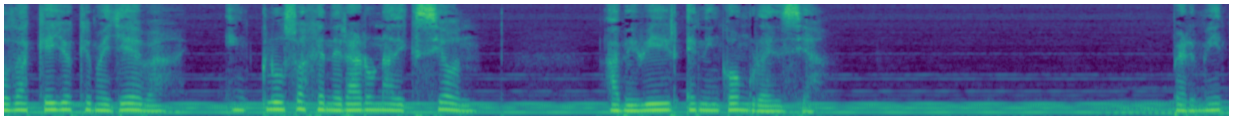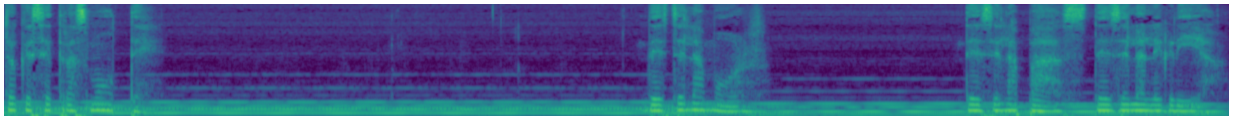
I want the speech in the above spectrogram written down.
Todo aquello que me lleva incluso a generar una adicción, a vivir en incongruencia. Permito que se transmute desde el amor desde la paz, desde la alegría.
